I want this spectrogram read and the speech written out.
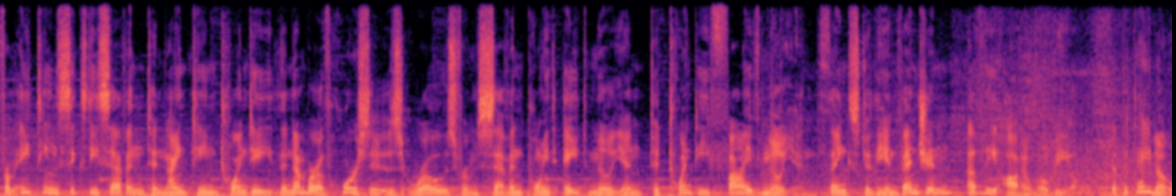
From 1867 to 1920, the number of horses rose from 7.8 million to 25 million, thanks to the invention of the automobile. The potato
